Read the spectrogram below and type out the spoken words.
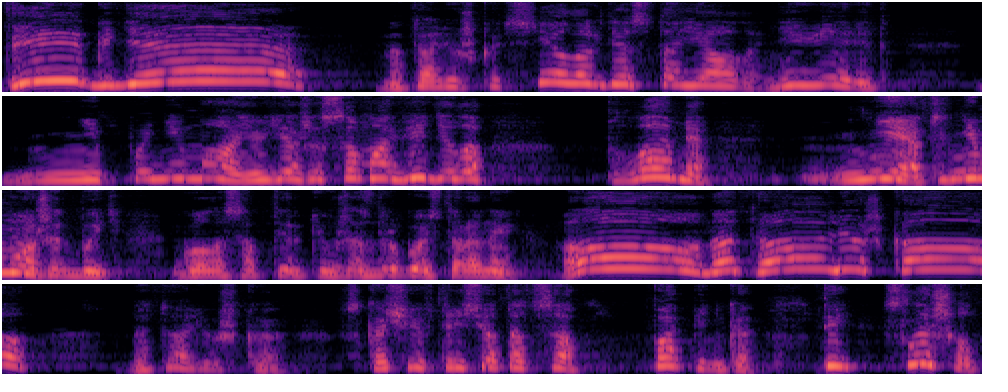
Ты где? Натальюшка села, где стояла, не верит. Не понимаю, я же сама видела пламя. Нет, не может быть. Голос Аптырки уже с другой стороны. О, Натальюшка! Натальюшка, вскочив, трясет отца. Папенька, ты слышал?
